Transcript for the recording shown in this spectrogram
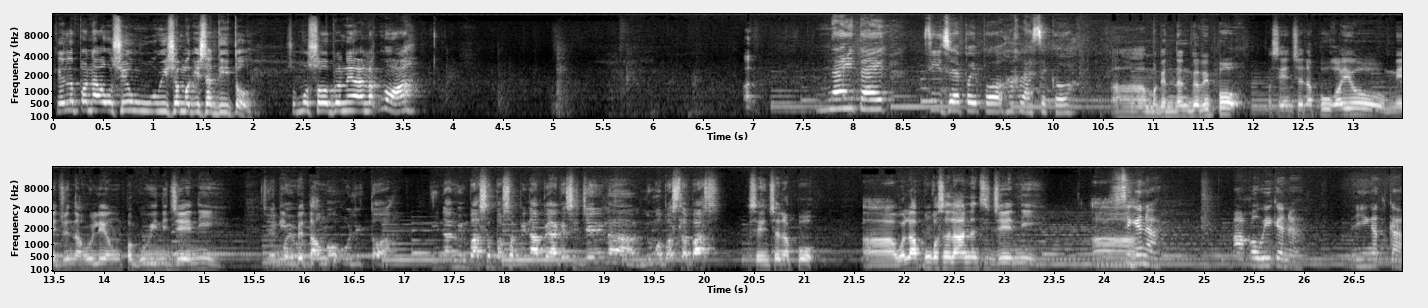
Kailan pa nauso yung uwi siya mag-isa dito? Sumusobra na yung anak mo, ha? Nay, tay. Si Jepoy po, kaklase ko. Ah, magandang gabi po. Pasensya na po kayo. Medyo nahuli ang pag-uwi ni Jenny. Inimbitahan ko. ulit to, ha? Hindi namin basa-basa pinapayagan si Jenny na lumabas-labas. Pasensya na po. Ah, wala pong kasalanan si Jenny. Ah, Sige na. Makakauwi ka na. Ingat ka.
